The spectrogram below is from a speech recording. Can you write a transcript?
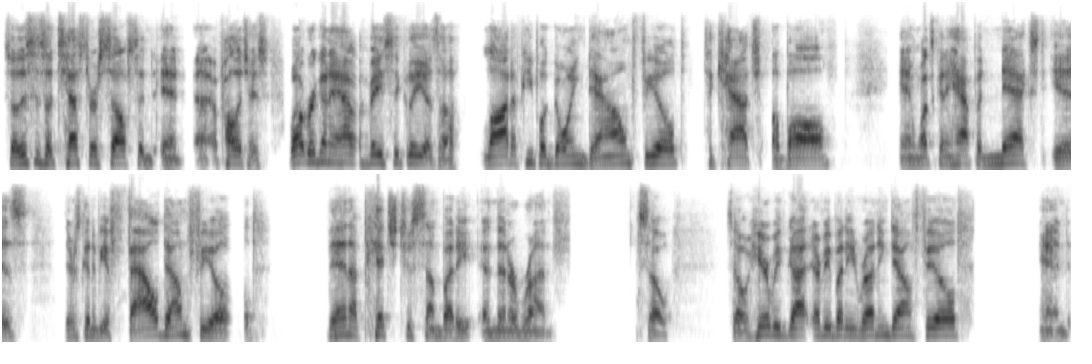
So this is a test ourselves and, and uh, apologize. What we're going to have basically is a lot of people going downfield to catch a ball. And what's going to happen next is there's going to be a foul downfield, then a pitch to somebody, and then a run. So, so here we've got everybody running downfield, and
